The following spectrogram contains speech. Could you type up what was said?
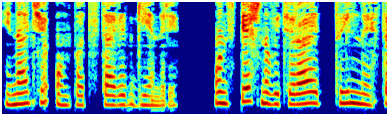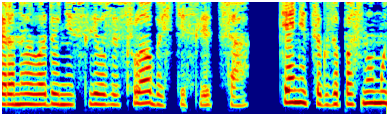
иначе он подставит Генри. Он спешно вытирает тыльной стороной ладони слезы слабости с лица, тянется к запасному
